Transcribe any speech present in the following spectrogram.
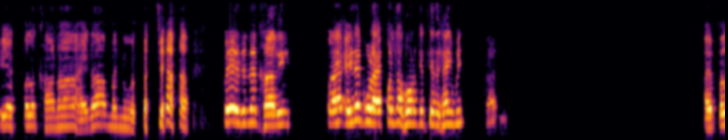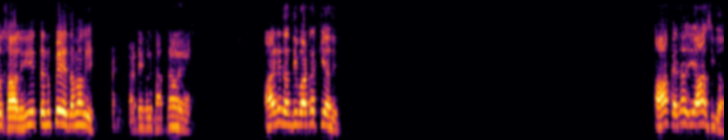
ਇਹ ਐਪਲ ਖਾਣਾ ਹੈਗਾ ਮੈਨੂੰ। ਅੱਛਾ। ਭੇਜ ਦਿੰਦੇ ਖਾ ਲਈ ਇਹਦੇ ਕੋਲ ਐਪਲ ਦਾ ਫੋਨ ਕਿੱਥੇ ਦਿਖਾਈ ਬਈ। ਆਦੀ ਐਪਲ ਖਾ ਲਈ ਤੈਨੂੰ ਭੇਜ ਦਵਾਂਗੇ। ਸਾਡੇ ਕੋਲ ਖਾਦਾ ਹੋਇਆ। ਆ ਇਹਨੇ ਦੰਦੀ ਵੱਢ ਰੱਖੀ ਆ ਦੇ ਆ ਕਹਿੰਦਾ ਸੀ ਆ ਸੀਗਾ।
